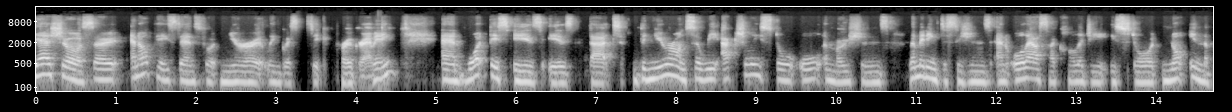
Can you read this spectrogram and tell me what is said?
Yeah, sure. So NLP stands for Neuro Linguistic Programming. And what this is, is that the neurons, so we actually store all emotions limiting decisions, and all our psychology is stored not in the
